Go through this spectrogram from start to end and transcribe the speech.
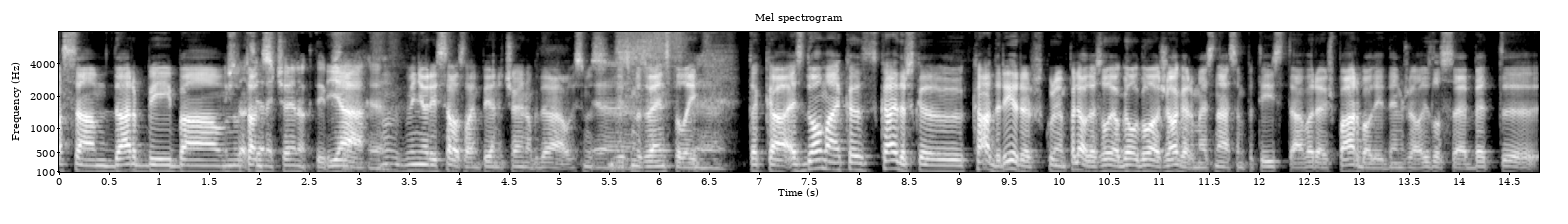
asām darbībām. Viņš nu, tāds tāds- tips, Jā, jā. Nu, viņu arī savulaik piena Čēnoka dēlu, vismaz, Jā, vismaz Vēnspēlī. Es domāju, ka skaidrs, ka kāda ir, ar kuriem paļauties, vēl jau galu galā žagaru mēs neesam pat īsti tā varējuši pārbaudīt, diemžēl, izlasē, bet uh,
